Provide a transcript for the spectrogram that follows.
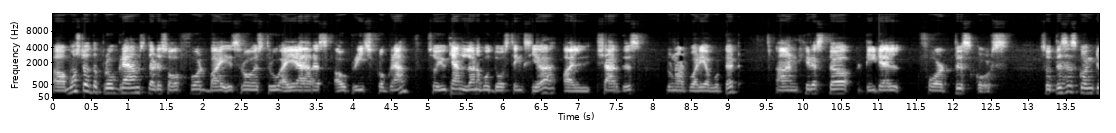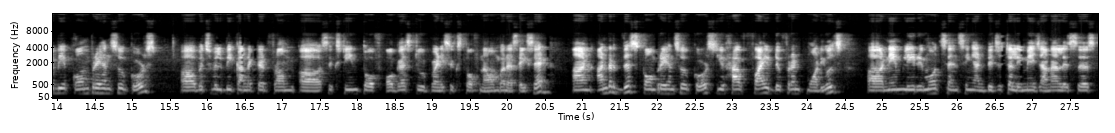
uh, most of the programs that is offered by ISRO is through IIRS outreach program. So you can learn about those things here. I'll share this. Do not worry about it. And here is the detail for this course. So this is going to be a comprehensive course uh, which will be conducted from uh, 16th of August to 26th of November as I said. And under this comprehensive course you have five different modules uh, namely remote sensing and digital image analysis,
